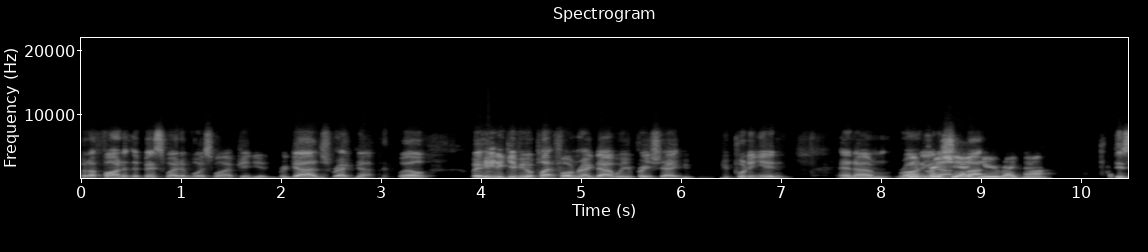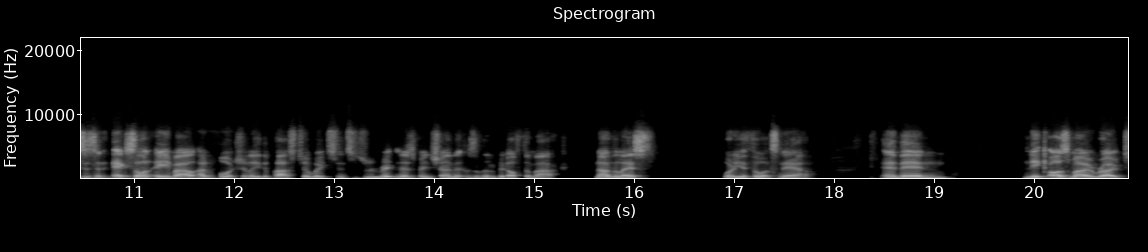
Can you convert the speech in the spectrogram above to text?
but I find it the best way to voice my opinion. Regards, Ragnar. Well, we're here to give you a platform, Ragnar. We appreciate you, you putting in and um, we writing appreciate it up. But you, Ragnar. This is an excellent email. Unfortunately, the past two weeks since it's been written has been shown that it was a little bit off the mark. Nonetheless, what are your thoughts now? And then Nick Osmo wrote,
